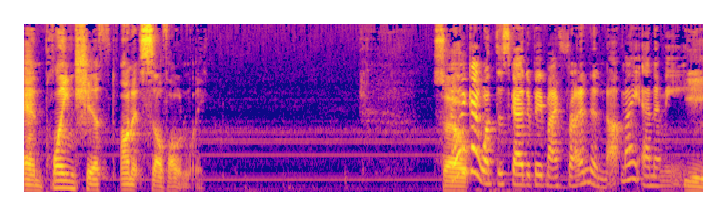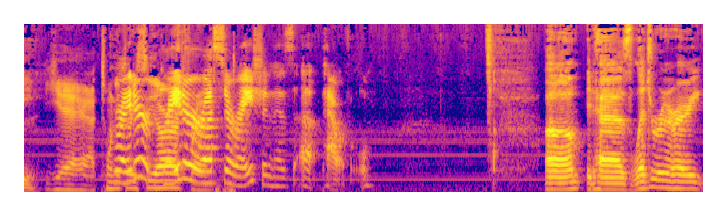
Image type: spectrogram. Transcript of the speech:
and Plane Shift on itself only. So, I feel like I want this guy to be my friend and not my enemy. ye. Yeah, 23 Greater CR. greater friend. restoration is uh, powerful. Um, it has legendary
